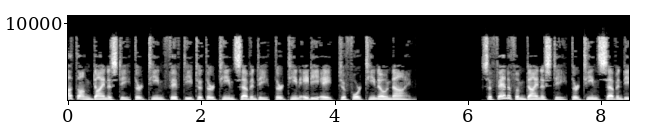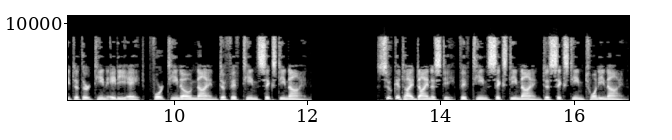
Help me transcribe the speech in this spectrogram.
Uthong dynasty 1350 to 1370 1388 to 1409 Suphannaphum dynasty 1370 to 1388 1409 to 1569 Sukhothai dynasty 1569 to 1629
